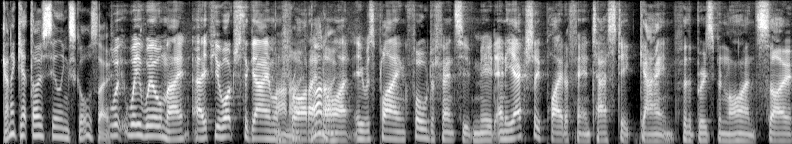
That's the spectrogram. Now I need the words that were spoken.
going to get those ceiling scores though? We, we will, mate. Uh, if you watch the game on I know, Friday I know. night, he was playing full defensive mid, and he actually played a fantastic game for the Brisbane Lions. So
